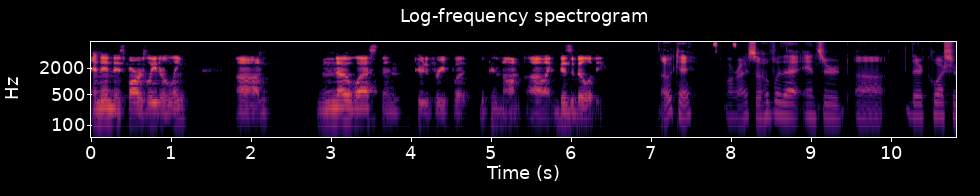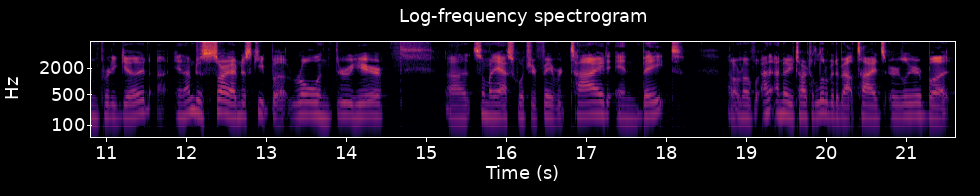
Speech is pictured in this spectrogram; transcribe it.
And then as far as leader length, um, no less than two to three foot, depending on uh, like visibility. Okay, all right. So hopefully that answered uh, their question pretty good, and I'm just sorry. I'm just keep rolling through here. Uh, somebody asked, "What's your favorite tide and bait?" I don't know. If, I, I know you talked a little bit about tides earlier, but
